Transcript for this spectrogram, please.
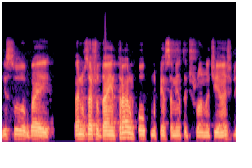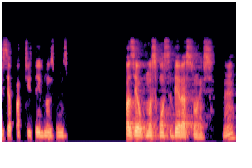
Isso vai vai nos ajudar a entrar um pouco no pensamento de Joana de Ângeles e a partir dele nós vamos fazer algumas considerações. Né?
